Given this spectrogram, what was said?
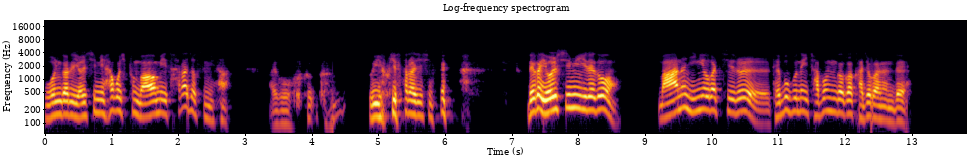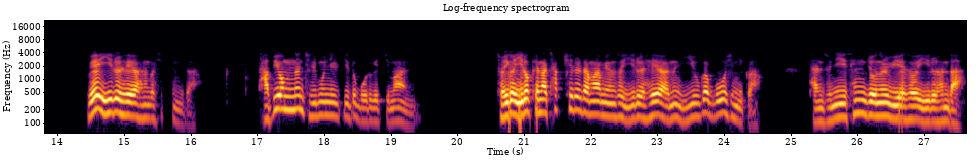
무언가를 열심히 하고 싶은 마음이 사라졌습니다. 아이고, 그, 그 의욕이 사라지시면 내가 열심히 일해도 많은 잉여 가치를 대부분의 자본가가 가져가는데 왜 일을 해야 하는가 싶습니다. 답이 없는 질문일지도 모르겠지만 저희가 이렇게나 착취를 당하면서 일을 해야 하는 이유가 무엇입니까? 단순히 생존을 위해서 일을 한다.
